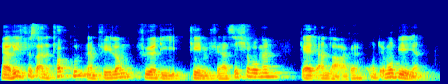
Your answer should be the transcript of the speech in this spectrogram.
Herr Riefe ist eine Top-Kundenempfehlung für die Themen Versicherungen, Geldanlage und Immobilien.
